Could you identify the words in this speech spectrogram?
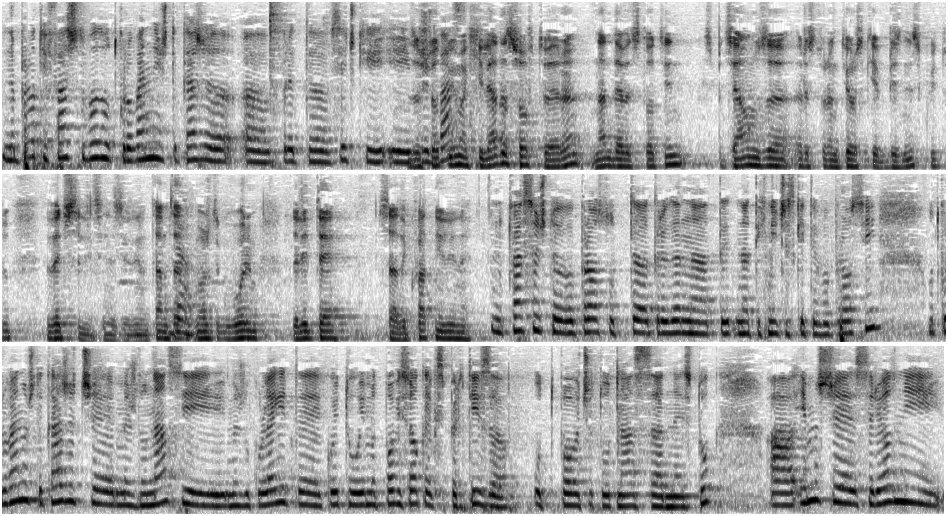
Напротив, аз ще бъда откровенна и ще кажа а, пред а, всички и Защото пред вас. има хиляда софтуера, над 900, специално за ресторантьорския бизнес, които вече са лицензирани. Там да. може да говорим дали те са адекватни или не? Но това също е въпрос от кръга на, на техническите въпроси. Откровено ще кажа, че между нас и между колегите, които имат по-висока експертиза от повечето от нас днес тук, а, имаше сериозни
